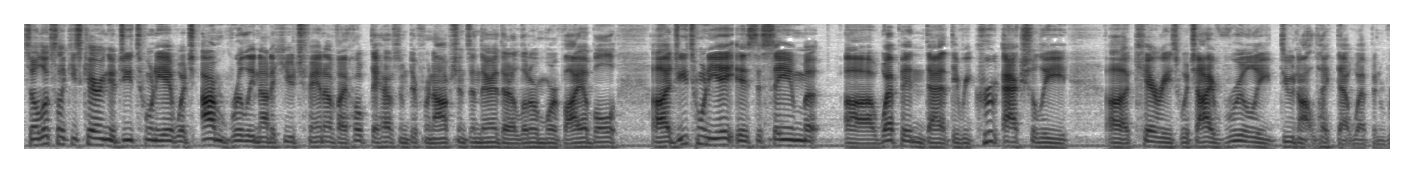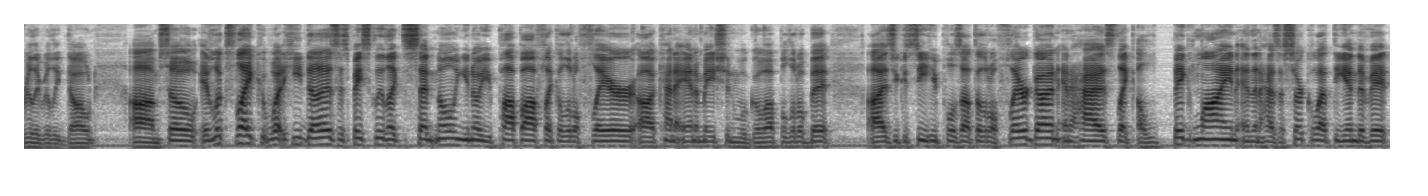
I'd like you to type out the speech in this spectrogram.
So it looks like he's carrying a G28, which I'm really not a huge fan of. I hope they have some different options in there that are a little more viable. Uh, G28 is the same uh, weapon that the recruit actually uh, carries, which I really do not like that weapon. Really, really don't. Um, so it looks like what he does is basically like the Sentinel. You know, you pop off like a little flare uh, kind of animation will go up a little bit. Uh, as you can see, he pulls out the little flare gun and it has like a big line and then it has a circle at the end of it,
